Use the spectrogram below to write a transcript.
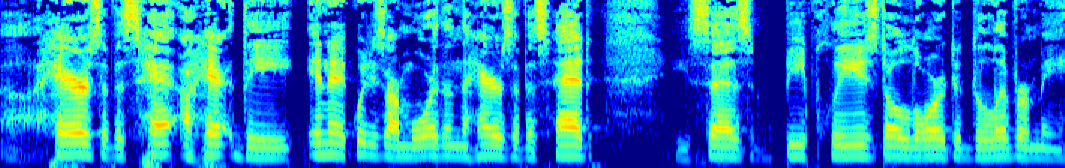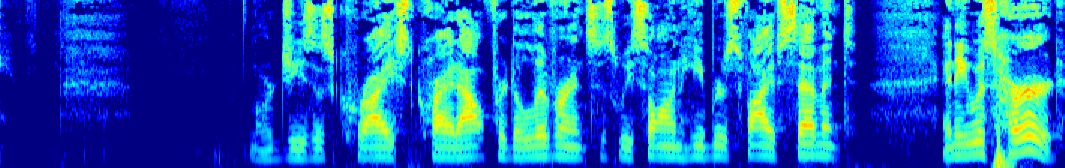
uh, hairs of his head, uh, hair, the iniquities are more than the hairs of his head, he says, Be pleased, O Lord, to deliver me. Lord Jesus Christ cried out for deliverance, as we saw in Hebrews 5 7, and he was heard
